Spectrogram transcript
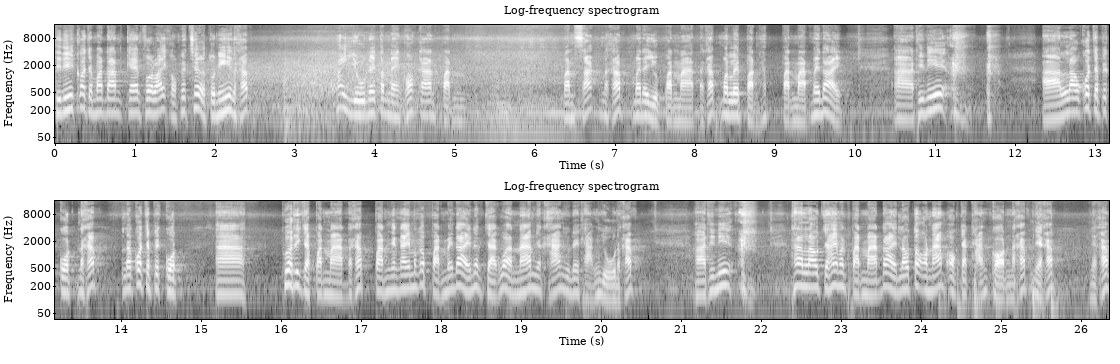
ทีนี้ก็จะมาดันแกนโฟลไลท์ของเพรสเชอร์ตัวนี้นะครับ ให้อยู่ในตำแหน่งของการปั่นปั่นซักนะครับ ไม่ได้อยู่ปั่นหมาดนะครับ มันเลยปั่นปั่นหมาดไม่ได้ทีนี้เราก็จะไปกดนะครับเราก็จะไปกดอ่า เพื่อที่จะปั่นหมาดนะครับ ปั่นยังไงมันก็ปั่นไม่ได้ เนื่องจากว่าน้ำยังค้างอยู่ในถังอยู่นะครับทีนี้ถ้าเราจะให้มันปั่นหมาดได้ เราต้องเอาน้ำออกจากถังก่อนนะครับ เนี่ยครับเนี่ยครับ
